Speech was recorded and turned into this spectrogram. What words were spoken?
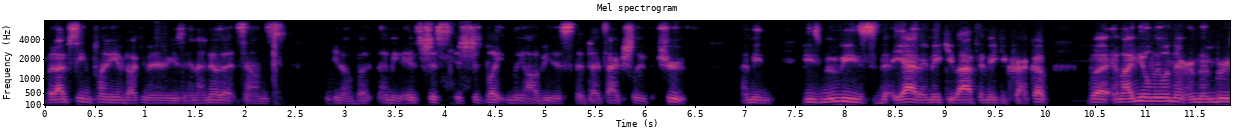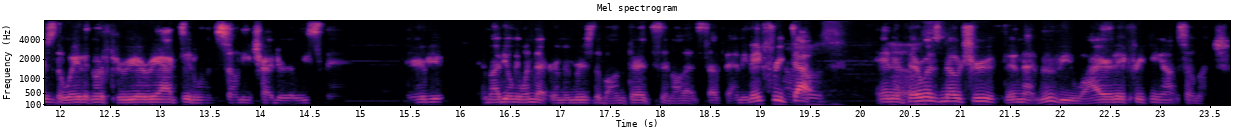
but I've seen plenty of documentaries, and I know that sounds, you know, but I mean, it's just it's just blatantly obvious that that's actually the truth. I mean, these movies, yeah, they make you laugh, they make you crack up. But am I the only one that remembers the way that North Korea reacted when Sony tried to release the interview? Am I the only one that remembers the bomb threats and all that stuff? I mean, they freaked out. And if there was no truth in that movie, why are they freaking out so much?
